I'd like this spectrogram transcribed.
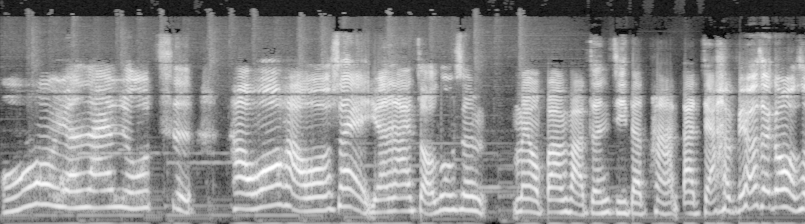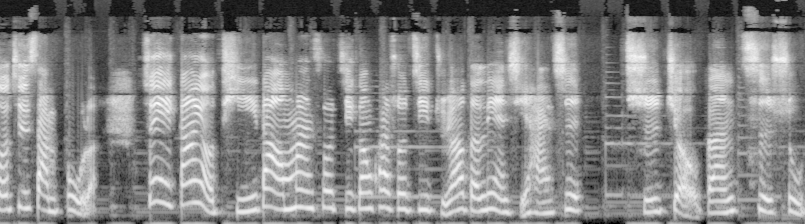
哦，原来如此，好哦，好哦，所以原来走路是没有办法增肌的，他大家 不要再跟我说去散步了。所以刚有提到慢缩肌跟快缩肌，主要的练习还是。持久跟次数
